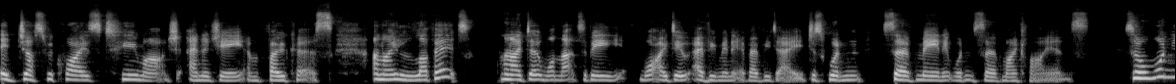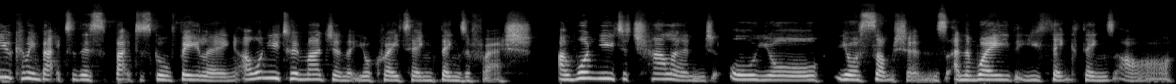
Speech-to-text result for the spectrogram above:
it just requires too much energy and focus. And I love it. And I don't want that to be what I do every minute of every day. It just wouldn't serve me and it wouldn't serve my clients. So I want you coming back to this back to school feeling. I want you to imagine that you're creating things afresh. I want you to challenge all your your assumptions and the way that you think things are.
